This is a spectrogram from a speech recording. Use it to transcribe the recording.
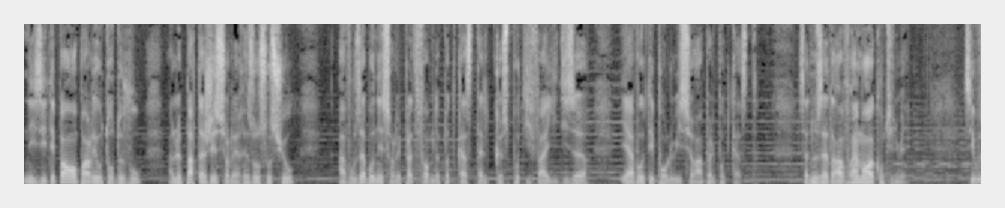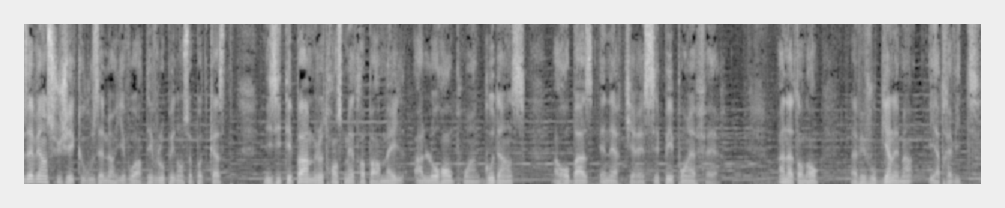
n'hésitez pas à en parler autour de vous, à le partager sur les réseaux sociaux, à vous abonner sur les plateformes de podcast telles que Spotify et Deezer et à voter pour lui sur Apple Podcast. Ça nous aidera vraiment à continuer. Si vous avez un sujet que vous aimeriez voir développé dans ce podcast, n'hésitez pas à me le transmettre par mail à laurent.gaudens.nr-cp.fr. En attendant, lavez-vous bien les mains et à très vite.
